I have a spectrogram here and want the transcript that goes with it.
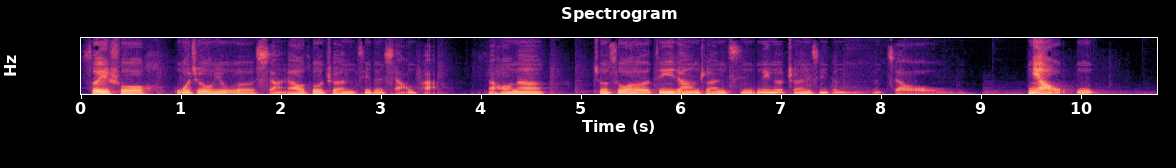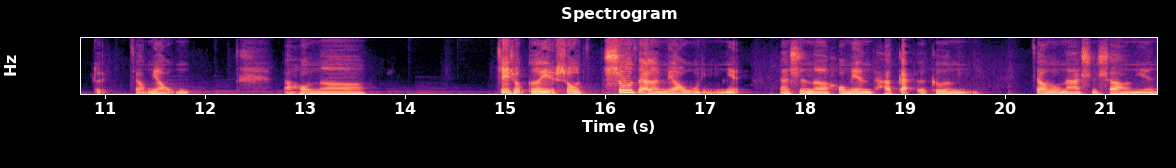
所以说我就有了想要做专辑的想法。然后呢，就做了第一张专辑，那个专辑的名字叫《妙物》，对，叫《妙物》。然后呢，这首歌也收收在了《妙物》里面，但是呢，后面他改了歌名，叫做《那时少年》。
